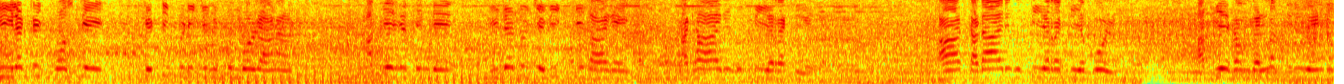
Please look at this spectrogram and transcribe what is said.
ഈ ഇലക്ട്രിക് പോസ്റ്റ് കെട്ടിപ്പിടിച്ച് നിൽക്കുമ്പോഴാണ് അദ്ദേഹത്തിന്റെ ഇടതു ചെവിക്ക് താഴെ കടാരി കുത്തിയിറക്കിയത് ആ കടാരി കുത്തിയിറക്കിയപ്പോൾ അദ്ദേഹം വെള്ളത്തിനു വേണ്ടി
